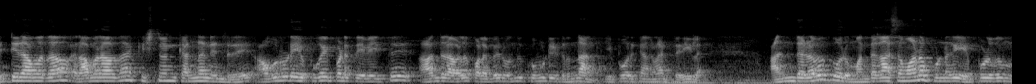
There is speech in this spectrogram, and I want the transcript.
என் டி ராமதான் ராமராவ் தான் கிருஷ்ணன் கண்ணன் என்று அவருடைய புகைப்படத்தை வைத்து ஆந்திராவில் பல பேர் வந்து கும்பிட்டுட்டு இருந்தாங்க. இப்போ இருக்காங்களான்னு தெரியல. அந்த அளவுக்கு ஒரு மந்தகாசமான புன்னகை எப்பொழுதும்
